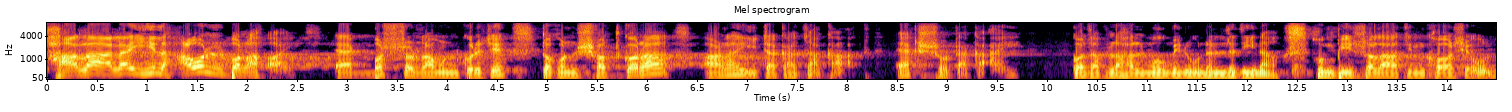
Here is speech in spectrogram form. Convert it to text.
হালা আলাইহিল হাউল বলা হয়। এক বৎসর রাউন্ড করেছে, তখন শতকরা আড়াই টাকা জাকাত একশো টাকায়। قد أفلح المؤمنون الذين هم في صلاتهم خاشعون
